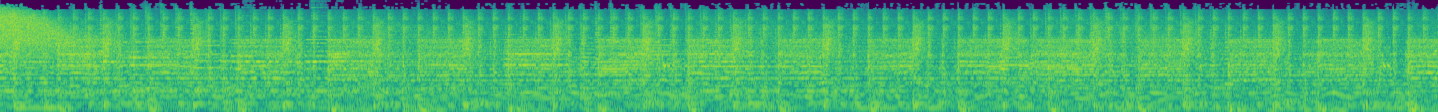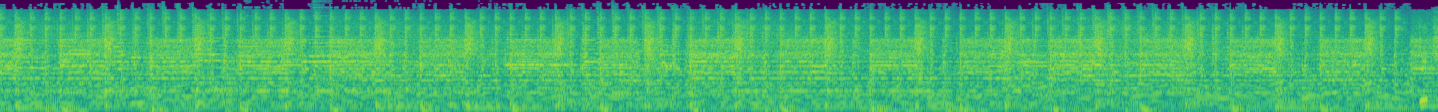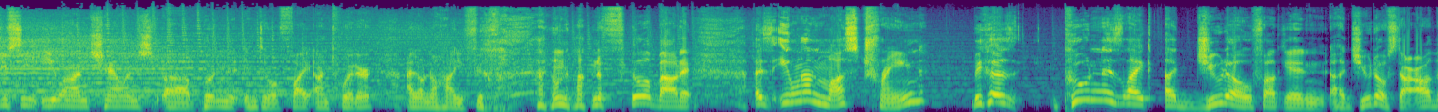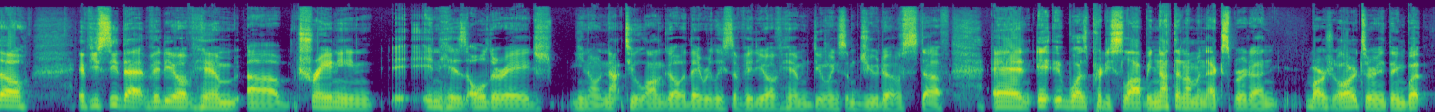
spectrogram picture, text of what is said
Did you see Elon challenge uh, Putin into a fight on Twitter? I don't know how you feel. I don't know how to feel about it. Is Elon Musk trained? Because Putin is like a judo fucking a judo star. Although, if you see that video of him uh, training in his older age, you know, not too long ago, they released a video of him doing some judo stuff, and it, it was pretty sloppy. Not that I'm an expert on martial arts or anything, but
